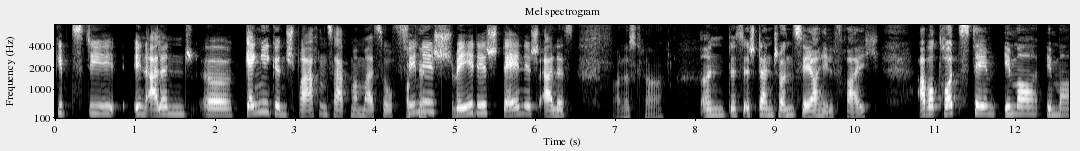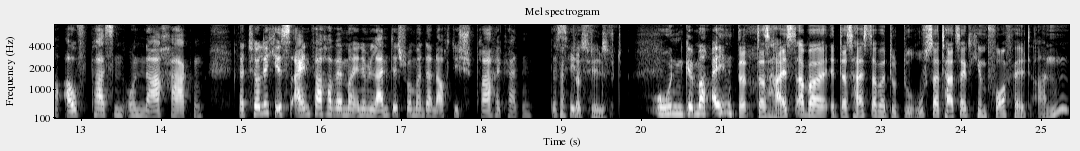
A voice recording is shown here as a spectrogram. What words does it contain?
gibt's die in allen äh, gängigen Sprachen, sagen wir mal so. Finnisch, Schwedisch, Dänisch, alles. Alles klar. Und das ist dann schon sehr hilfreich. Aber trotzdem immer, immer aufpassen und nachhaken. Natürlich ist es einfacher, wenn man in einem Land ist, wo man dann auch die Sprache kann. Das hilft, Das hilft. ungemein. Das, das heißt aber, das heißt aber, du, du rufst da tatsächlich im Vorfeld an.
